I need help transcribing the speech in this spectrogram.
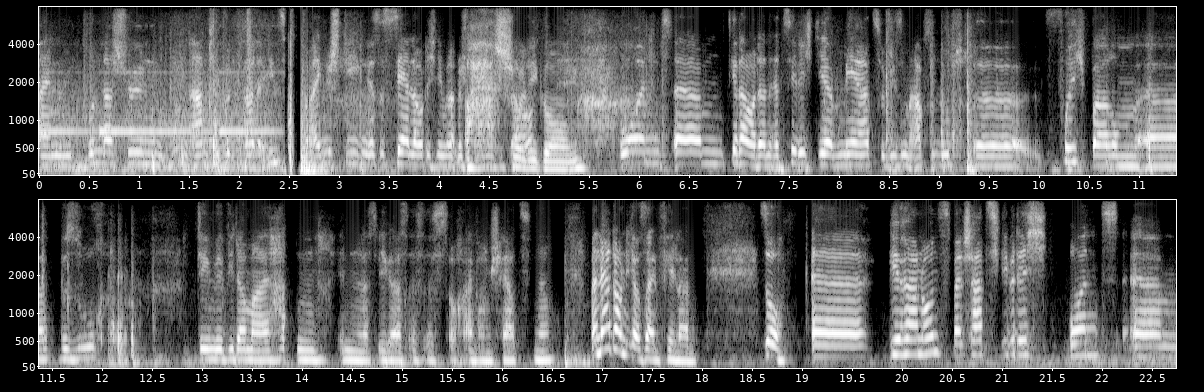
einen wunderschönen guten Abend. Hier wird gerade Instagram eingestiegen. Es ist sehr laut. Ich nehme gerade eine Sprache. Entschuldigung. Und ähm, genau, dann erzähle ich dir mehr zu diesem absolut äh, furchtbaren äh, Besuch, den wir wieder mal hatten in Las Vegas. Es ist auch einfach ein Scherz. Ne? Man lernt auch nicht aus seinen Fehlern. So, äh, wir hören uns. Mein Schatz, ich liebe dich. Und ähm,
